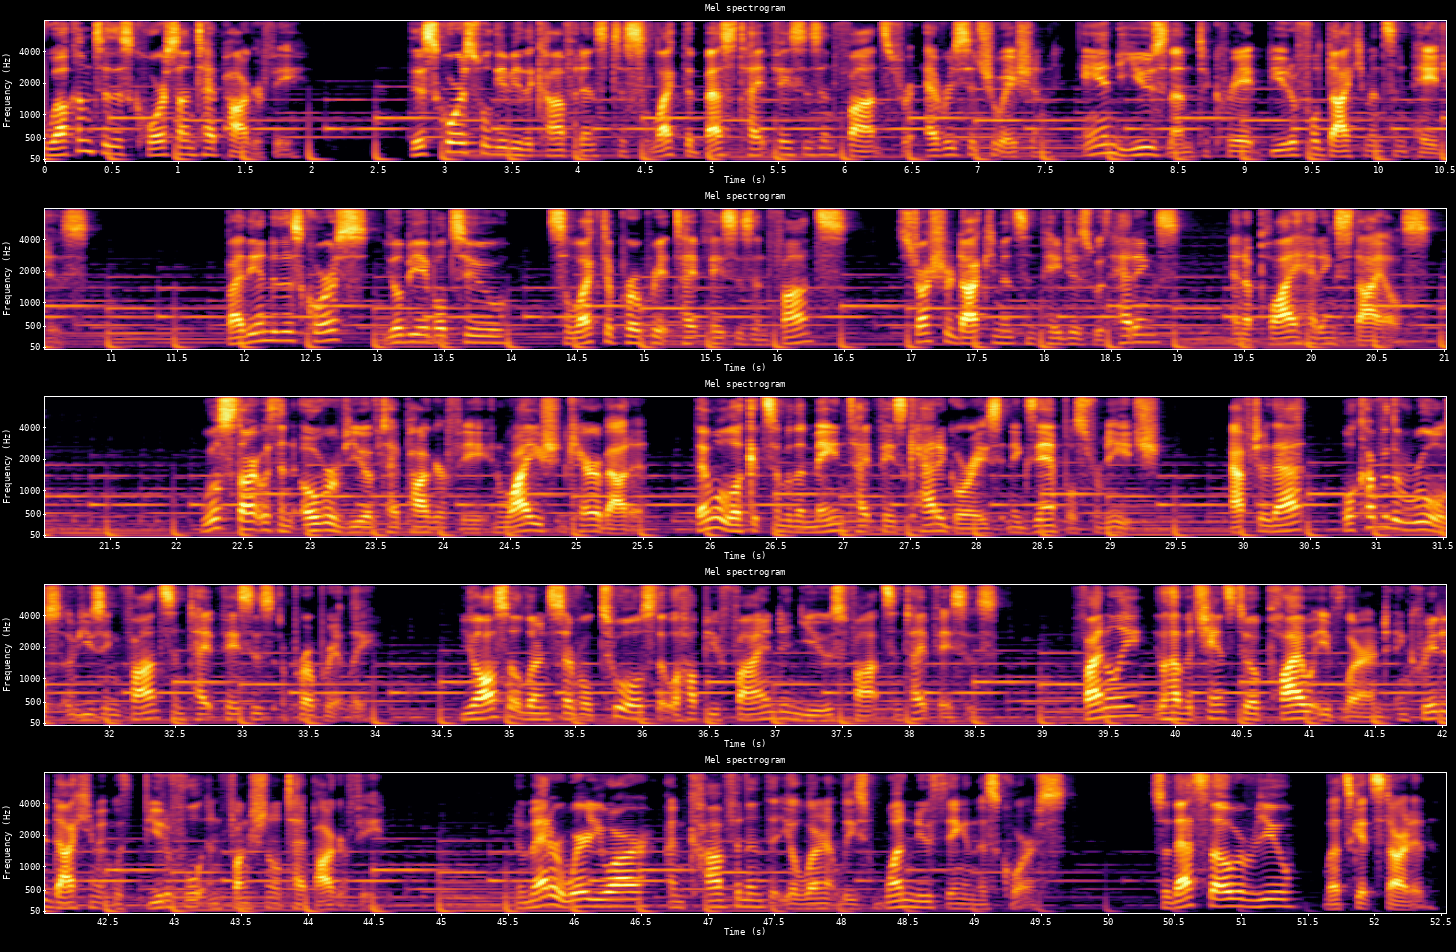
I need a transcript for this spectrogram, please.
Welcome to this course on typography. This course will give you the confidence to select the best typefaces and fonts for every situation and use them to create beautiful documents and pages. By the end of this course, you'll be able to select appropriate typefaces and fonts, structure documents and pages with headings, and apply heading styles. We'll start with an overview of typography and why you should care about it. Then we'll look at some of the main typeface categories and examples from each. After that, we'll cover the rules of using fonts and typefaces appropriately. You'll also learn several tools that will help you find and use fonts and typefaces. Finally, you'll have a chance to apply what you've learned and create a document with beautiful and functional typography. No matter where you are, I'm confident that you'll learn at least one new thing in this course. So that's the overview, let's get started.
